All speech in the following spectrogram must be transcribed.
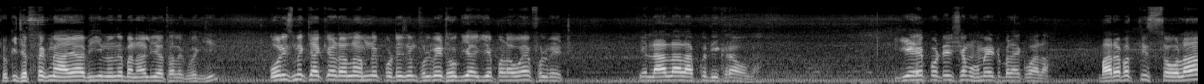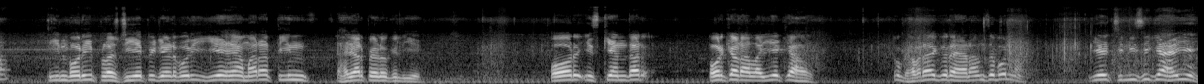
क्योंकि जब तक मैं आया अभी इन्होंने बना लिया था लगभग ही। और इसमें क्या क्या डाला हमने? पोटेशियम फुलवेट हो गया ये पड़ा हुआ है फुलवेट। ये लाल लाल आपको दिख रहा होगा। ये है पोटेशियम होमेट ब्लैक वाला। बारह बत्तीस सोलह तीन बोरी प्लस डीएपी डेढ़ बोरी ये है हमारा तीन हज़ार पेड़ों के लिए। और इसके अंदर और क्या डाला? ये क्या है? तो घबराए क्यों रहे? आराम से बोलना। ये चिल्ली सी क्या है ये?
